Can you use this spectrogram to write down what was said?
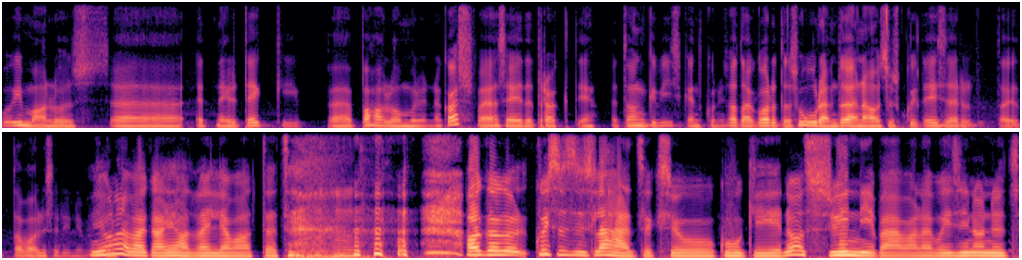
võimalus äh,, et neil tekib pahaloomuline kasvaja seedetrakti, et ongi viiskümmend kuni sada korda suurem tõenäosus kui teisel tavalisel inimesel. ei ole väga head väljavaated mm. -mm. aga kui sa siis lähed, eks ju, kuhugi no sünnipäevale või siin on nüüd,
